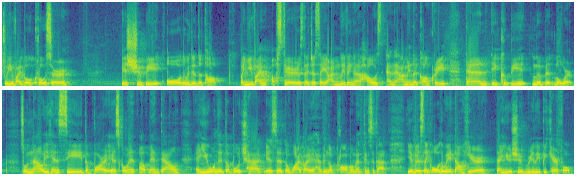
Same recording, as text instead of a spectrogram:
So if I go closer, it should be all the way to the top. But if I'm upstairs, let's just say I'm living in a house and then I'm in the concrete, then it could be a little bit lower. So now you can see the bar is going up and down and you want to double check is it the Wi-Fi having a problem and things like that. If it's like all the way down here, then you should really be careful.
